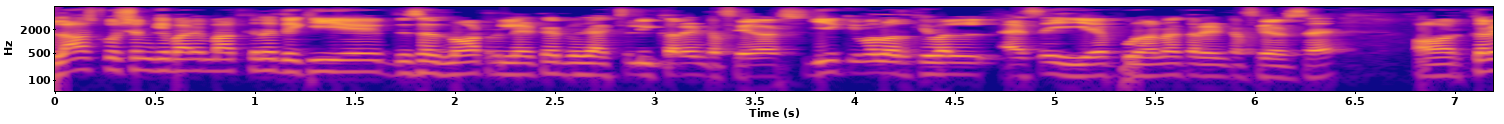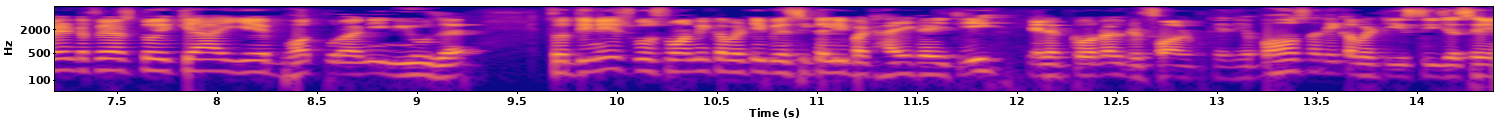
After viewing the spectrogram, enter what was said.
लास्ट क्वेश्चन के बारे में बात करें, देखिए, ये this is not related with actually current affairs ये केवल और केवल ऐसे ही है, पुराना करंट अफेयर्स है। और करंट अफेयर्स तो क्या, ये बहुत पुरानी न्यूज़ है। तो दिनेश गोस्वामी कमेटी बेसिकली बैठाई गई थी इलेक्टोरल रिफॉर्म के लिए। बहुत सारी कमेटीज थी, जैसे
